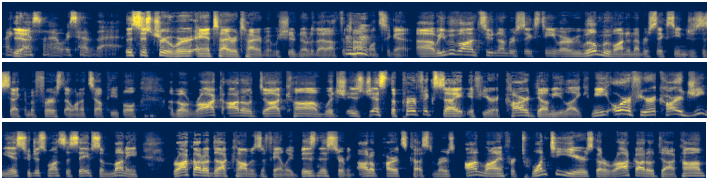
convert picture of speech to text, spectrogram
I Yeah. guess I always have that. This is true. We're anti-retirement. We should have noted that off the top Mhm. once again. Uh, we move on to number 16, or we will move on to number 16 in just a second. But first, I want to tell people about rockauto.com, which is just the perfect site if you're a car dummy like me, or if you're a car genius who just wants to save some money. Rockauto.com is a family business serving auto parts customers online for 20 years. Go to rockauto.com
